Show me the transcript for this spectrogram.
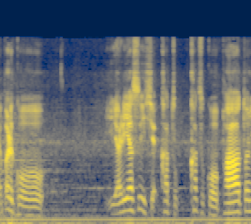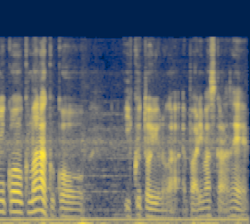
やっぱりこう、やりやすいし、かつ、かつこう、パートにこう、くまなくこう、行くというのがやっぱありますからね。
